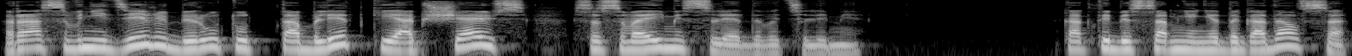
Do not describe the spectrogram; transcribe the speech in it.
«Раз в неделю беру тут таблетки и общаюсь со своими следователями». Как ты без сомнения догадался,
